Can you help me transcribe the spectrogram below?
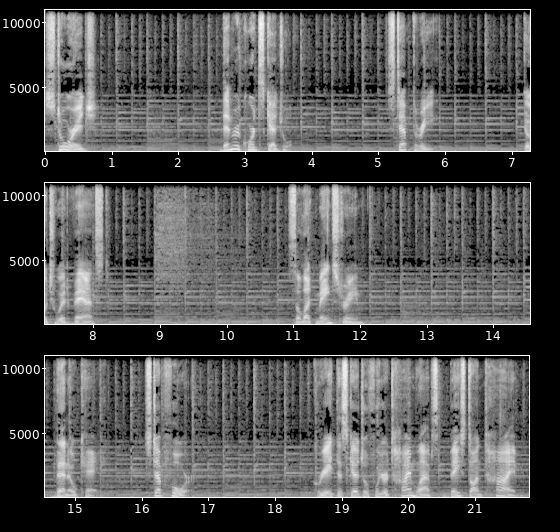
Storage, then record schedule. Step 3. Go to Advanced, select Mainstream, then OK. Step 4. Create the schedule for your time lapse based on time.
